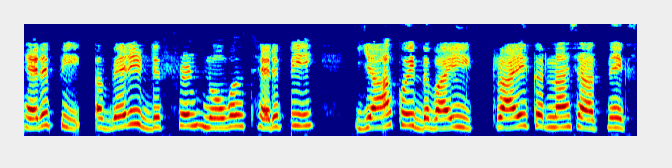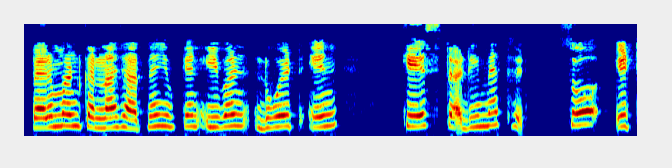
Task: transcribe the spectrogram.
ا ویری ڈفرنٹ نوول تھراپی یا کوئی دوائی ٹرائی کرنا چاہتے ہیں ایکسپیریمنٹ کرنا چاہتے ہیں you can even do it in case study method so it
